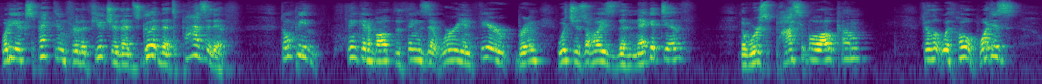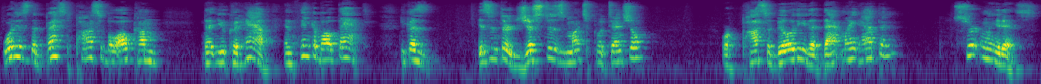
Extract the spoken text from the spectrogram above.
What are you expecting for the future that's good, that's positive? Don't be thinking about the things that worry and fear bring, which is always the negative, the worst possible outcome. Fill it with hope. What is, what is the best possible outcome that you could have? And think about that. Because isn't there just as much potential or possibility that that might happen? Certainly it is.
